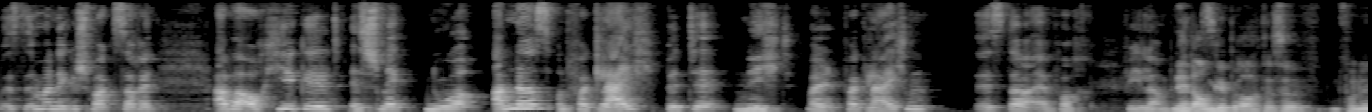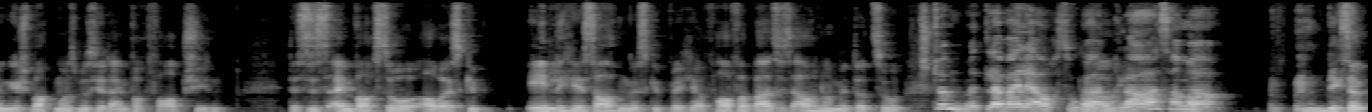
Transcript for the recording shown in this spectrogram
ist immer eine Geschmackssache. Aber auch hier gilt, es schmeckt nur anders und vergleich bitte nicht, weil vergleichen ist da einfach viel am Platz. Nicht angebracht, also von dem Geschmack muss man sich halt einfach verabschieden. Das ist einfach so, aber es gibt ähnliche Sachen. Es gibt welche auf Haferbasis auch noch mit dazu. Stimmt, mittlerweile auch sogar ja. im Glas haben wir. Wie gesagt,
